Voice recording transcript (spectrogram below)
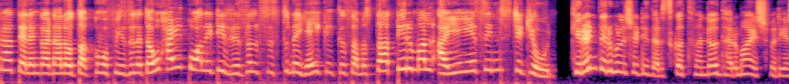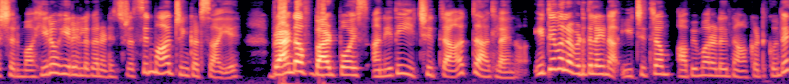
ఆంధ్ర తెలంగాణలో తక్కువ ఫీజులతో హై క్వాలిటీ రిజల్ట్స్ ఇస్తున్న ఏకైక సంస్థ తిరుమల్ ఐఏఎస్ ఇన్స్టిట్యూట్. కిరణ్ తిరుమల శెట్టి దర్శకత్వంలో ధర్మ ఐశ్వర్య శర్మ హీరో హీరోయిన్లుగా నటించిన సినిమా జింకట్ సాయే బ్రాండ్ ఆఫ్ బ్యాడ్ బాయ్స్ అనేది ఈ చిత్ర ట్యాగ్ లైన్. ఇటీవల విడుదలైన ఈ చిత్రం అభిమానులను ఆకట్టుకుంది.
